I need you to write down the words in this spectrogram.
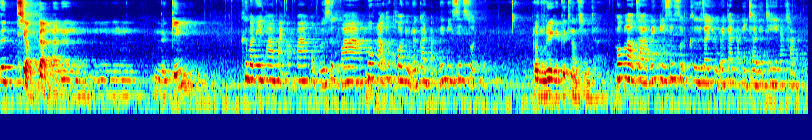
끝이 없다라는 음, 느낌? คือมันมีความหมายมากๆ ผมรู้สึกว่าพวกเราทุกคนอยู่ด้วยกันแบบไม่มีสิ้นสุด 여러분 우리에게 끝은 없습니다. พวกเราจะไม่มีสิ้นสุด คือจะอยู่ด้วยกันแบบ eternity นะครับ ส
